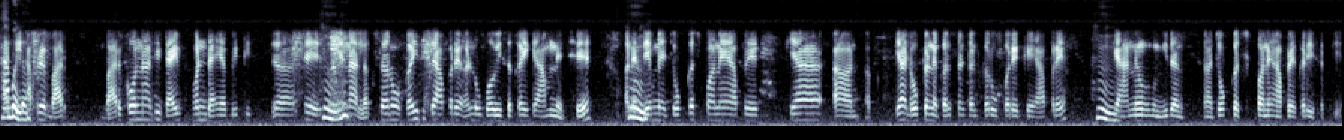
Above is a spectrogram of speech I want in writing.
હા, બોલો. આપણે બાળકોના જે ટાઈપ 1 ડાયાબિટીસ છે એના લક્ષણો કઈ રીતે આપણે અનુભવી શકાય કે આમને છે? અને તેમને ચોક્કસપણે આપણે ક્યાં ક્યાં ડોક્ટરને કન્સલ્ટન્ટ કરવું પડે કે આપણે કે આનું નિદાન ચોક્કસપણે આપણે કરી શકીએ?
